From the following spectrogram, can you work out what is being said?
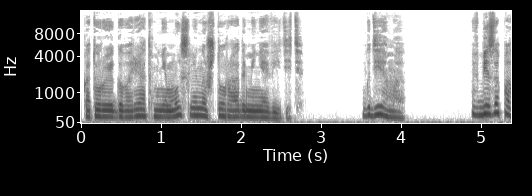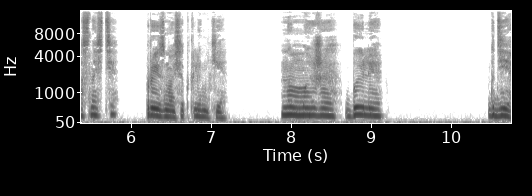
которые говорят мне мысленно, что рады меня видеть. «Где мы?» «В безопасности», — произносят клинки. «Но мы же были...» «Где?»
